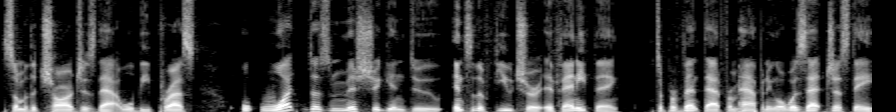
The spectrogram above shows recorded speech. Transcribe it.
some of the charges that will be pressed. What does Michigan do into the future, if anything, to prevent that from happening, or was that just a,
